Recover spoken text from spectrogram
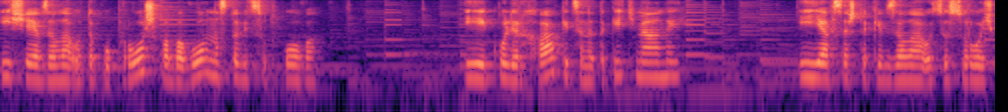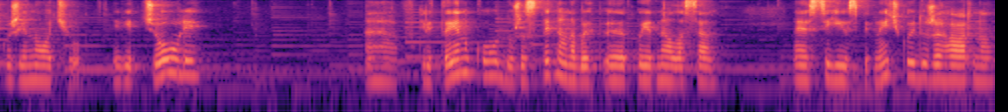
І ще я взяла отаку прошва, бавовна 100%. І колір хаки це не такий тьмяний. І я все ж таки взяла оцю сорочку жіночу від Джоулі е, в клітинку. Дуже стильно вона е, поєдналася е, з цією спідничкою дуже гарно.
